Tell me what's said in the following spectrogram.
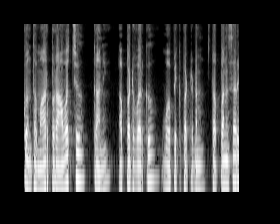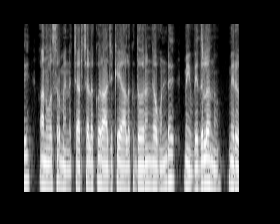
కొంత మార్పు రావచ్చు కానీ అప్పటి వరకు ఓపిక పట్టడం తప్పనిసరి. అనవసరమైన చర్చలకు రాజకీయాలకు దూరంగా ఉండి మీ విధులను మీరు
